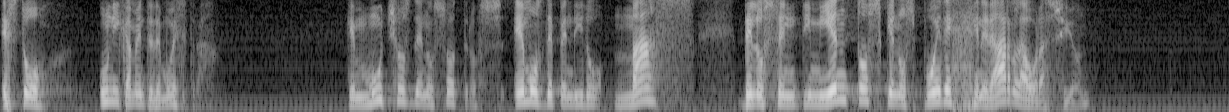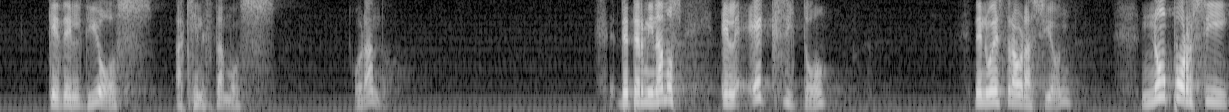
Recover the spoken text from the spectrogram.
Esto únicamente demuestra que muchos de nosotros hemos dependido más de los sentimientos que nos puede generar la oración que del Dios a quien estamos orando. Determinamos el éxito de nuestra oración no por si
